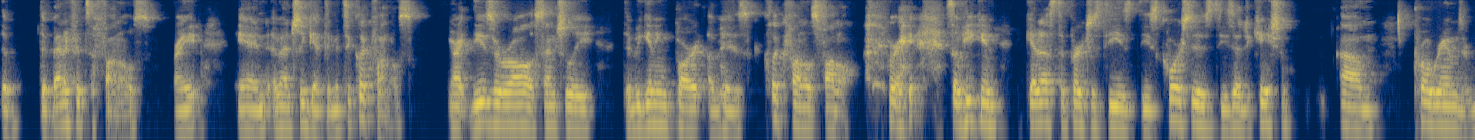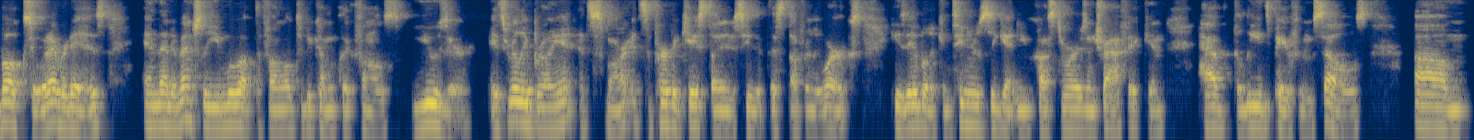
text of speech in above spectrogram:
the the benefits of funnels, right, and eventually get them into ClickFunnels, right? These are all essentially the beginning part of his ClickFunnels funnel, right? So he can get us to purchase these these courses, these education. Um, programs or books or whatever it is and then eventually you move up the funnel to become a ClickFunnels user. It's really brilliant. It's smart. It's a perfect case study to see that this stuff really works. He's able to continuously get new customers and traffic and have the leads pay for themselves. Um,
